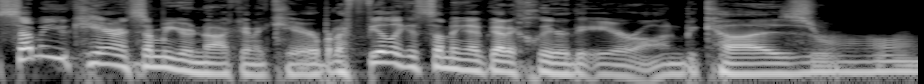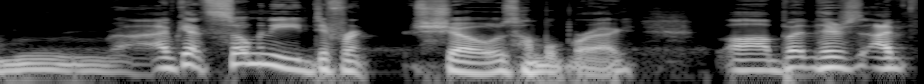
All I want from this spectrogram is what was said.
some of you care and some of you are not going to care, but I feel like it's something I've got to clear the air on because I've got so many different shows, humble brag. Uh, but there's I've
